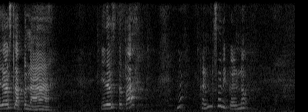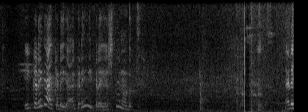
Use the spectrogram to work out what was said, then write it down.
ಎದರ್ಸ್ತಪ್ಪನಾ ಎದರ್ಸ್ತಪ್ಪ ಹ್ಞೂ ಕಣ್ಣು ಸರಿ, ಕಣ್ಣು. ಈ ಕಡೆಗೆ, ಆ ಕಡೆಗೆ ಆ ಕಡೆಗೆ, ಈ ಕಡೆಗೆ ಅಷ್ಟೇ ನೋಡುತ್ತೆ. ನಡಿ,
